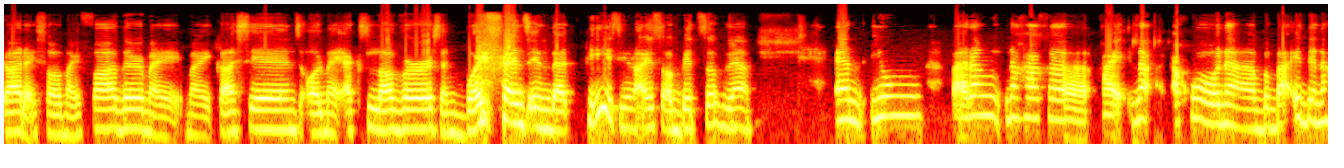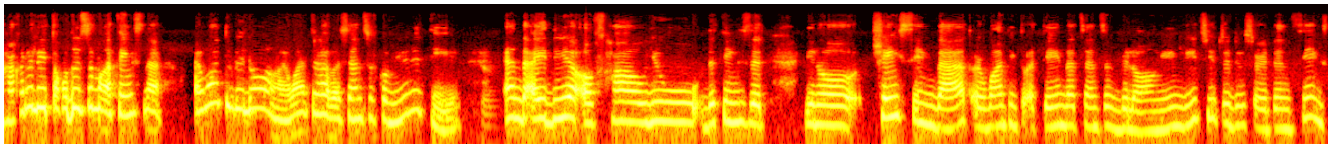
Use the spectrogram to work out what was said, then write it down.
God, I saw my father, my my cousins, all my ex-lovers and boyfriends in that piece. You know, I saw bits of them. And yung parang nakaka, na, ako na babae din, nakaka-relate ako dun sa mga things na I want to belong. I want to have a sense of community. And the idea of how you, the things that you know, chasing that or wanting to attain that sense of belonging leads you to do certain things.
